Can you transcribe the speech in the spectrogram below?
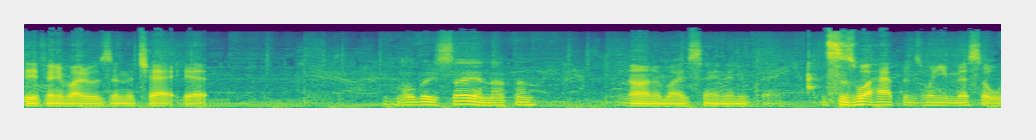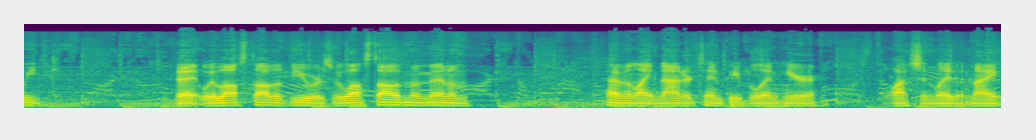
didn't see if anybody was in the chat yet. Nobody's saying nothing. No, nobody's saying anything. This is what happens when you miss a week. That we lost all the viewers. We lost all the momentum. Having like nine or ten people in here watching late at night.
